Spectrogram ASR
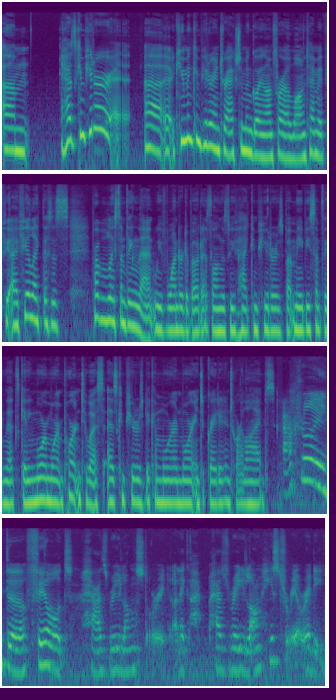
Um, has computer uh, human computer interaction been going on for a long time. I feel like this is probably something that we've wondered about as long as we've had computers, but maybe something that's getting more and more important to us as computers become more and more integrated into our lives. Actually, the field has really long story, like has really long history already,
